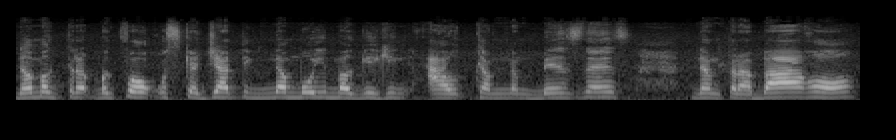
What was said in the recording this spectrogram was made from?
No, mag mag-focus ka dyan, tignan mo yung magiging outcome ng business, ng trabaho,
